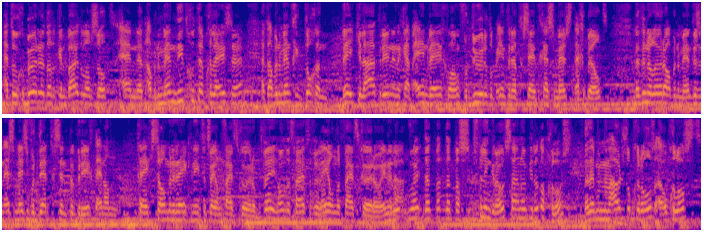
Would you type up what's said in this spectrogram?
En toen gebeurde dat ik in het buitenland zat en het abonnement niet goed heb gelezen. Het abonnement ging toch een weekje later in en ik heb één week gewoon voortdurend op internet gezeten, gesms'd en gebeld. Met een 0 euro abonnement, dus een sms'je voor 30 cent per bericht. En dan kreeg ik zomaar een rekening voor 250 euro. 250 euro? 250 euro, inderdaad. Hoe, dat, dat was flink rood staan, hoe heb je dat opgelost? Dat heb ik met mijn ouders opgelost. Uh, opgelost.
